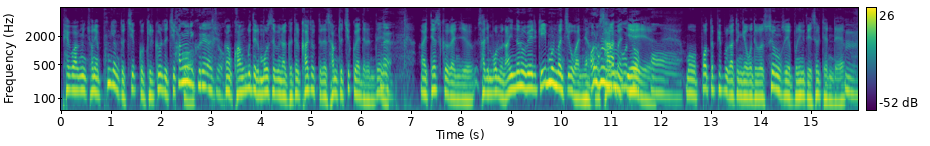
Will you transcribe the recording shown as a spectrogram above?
폐광촌의 풍경도 찍고 길거리도 찍고 당연히 그래야죠. 그럼 광부들의 모습이나 그들 가족들의 삶도 찍고 해야 되는데 네. 아니 데스크가 이제 사진 보면 아니 너는 왜 이렇게 인물만 찍어 왔냐 얼굴만 사람은 예예 예. 어. 뭐 포토피플 같은 경우도 그 수용소의 분위기도 있을 텐데 음.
